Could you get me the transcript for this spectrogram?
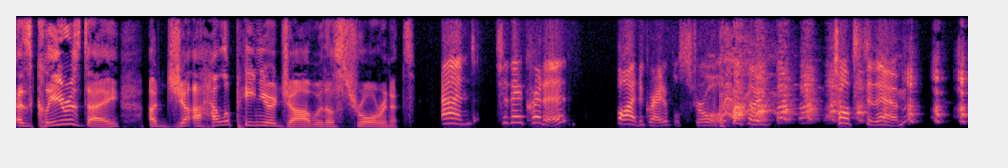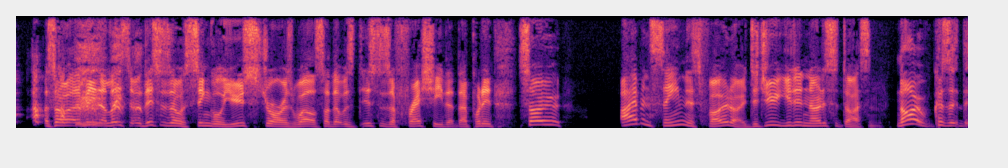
as clear as day, a, jar, a jalapeno jar with a straw in it. And to their credit, biodegradable straw. So chops to them. So I mean, at least this is a single-use straw as well. So that was this is a freshie that they put in. So I haven't seen this photo. Did you? You didn't notice it, Dyson? No, because it,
